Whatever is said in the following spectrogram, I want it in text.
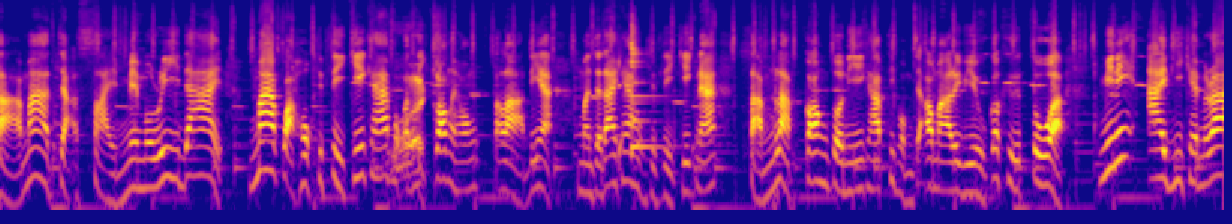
สามารถจะใส่เมมโมรีได้มากกว่า 64 กิกครับปกติกล้องในท้องตลาดเนี่ย มันจะได้แค่ 64 กิกนะสำหรับกล้องตัวนี้ครับ ที่ผมจะเอามารีวิวก็คือตัว Mini IP Camera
